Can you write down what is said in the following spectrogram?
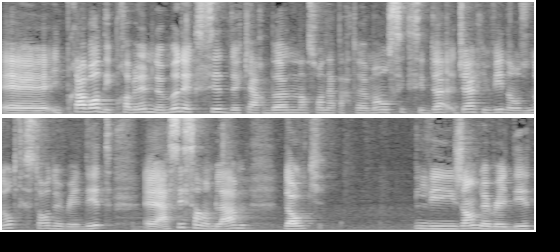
euh, il pourrait avoir des problèmes de monoxyde de carbone dans son appartement. On sait que c'est déjà arrivé dans une autre histoire de Reddit, assez semblable. Donc, les gens de Reddit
